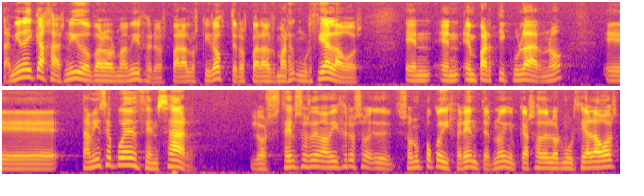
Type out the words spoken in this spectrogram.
También hay cajas nido para los mamíferos, para los quirópteros, para los murciélagos en, particular, ¿no? Eh, también se pueden censar los censos de mamíferos eh, son, un poco diferentes. ¿no? En el caso de los murciélagos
